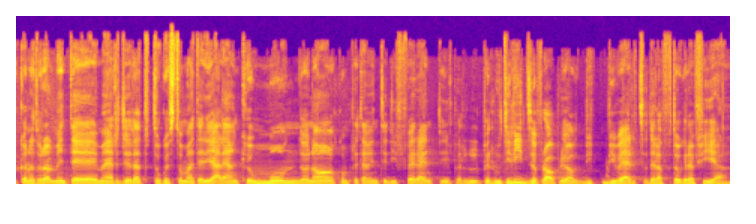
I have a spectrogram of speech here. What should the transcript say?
Ecco, naturalmente emerge da tutto questo materiale anche un mondo no? completamente differente per, per l'utilizzo proprio di, diverso della fotografia.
